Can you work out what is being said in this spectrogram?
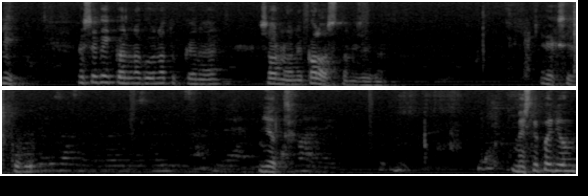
nii, kas see kõik on nagu natukene sarnane kalastamisega? ehk siis kuhu? et вместе пойдем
